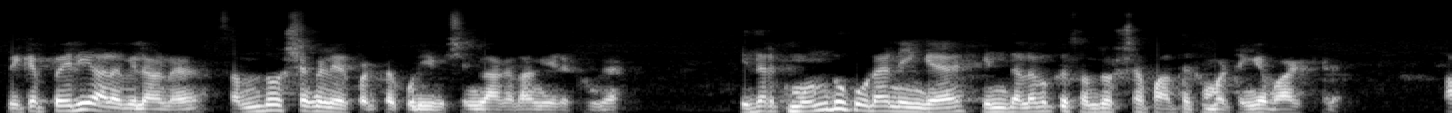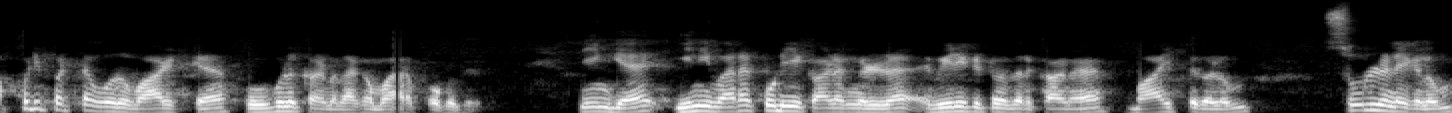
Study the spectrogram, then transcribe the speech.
மிகப்பெரிய அளவிலான சந்தோஷங்கள் ஏற்படுத்தக்கூடிய விஷயங்களாக தாங்க இருக்குங்க. இதற்கு முன்பு கூட நீங்க இந்த அளவுக்கு சந்தோஷம் பார்த்துக்க மாட்டீங்க வாழ்க்கையில. அப்படிப்பட்ட ஒரு வாழ்க்கை உங்களுக்கானதாக மாறப்போகுது. நீங்க இனி வரக்கூடிய காலங்களில் வீடு கட்டுவதற்கான வாய்ப்புகளும் சூழ்நிலைகளும்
